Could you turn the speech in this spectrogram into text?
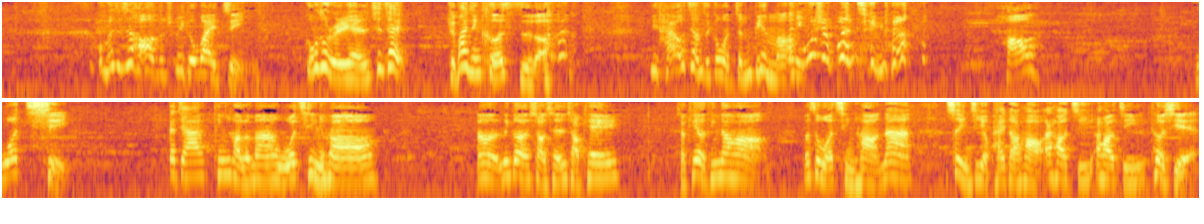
我们只是好好的出一个外景，工作人员现在嘴巴已经渴死了，你还要这样子跟我争辩吗？你为什么不能请呢？好，我请，大家听好了吗？我请哈，嗯，那个小陈、小 K、小 K 有听到哈，都是我请哈。那摄影机有拍到哈，二号机、二号机特写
